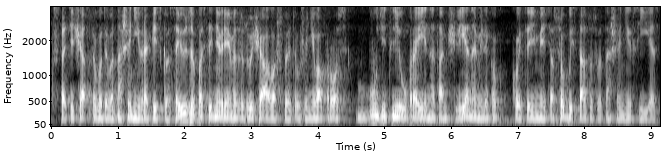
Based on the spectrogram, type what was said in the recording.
Кстати, часто вот и в отношении Европейского Союза в последнее время зазвучало, что это уже не вопрос, будет ли Украина там членом или какой-то иметь особый статус в отношениях с ЕС,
